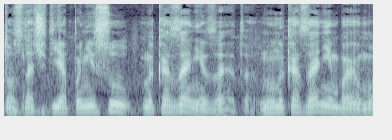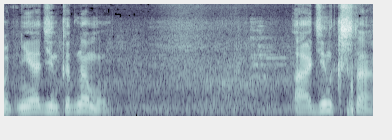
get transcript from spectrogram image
то значит я понесу наказание за это. Но наказанием боем вот не один к одному, а один к ста.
